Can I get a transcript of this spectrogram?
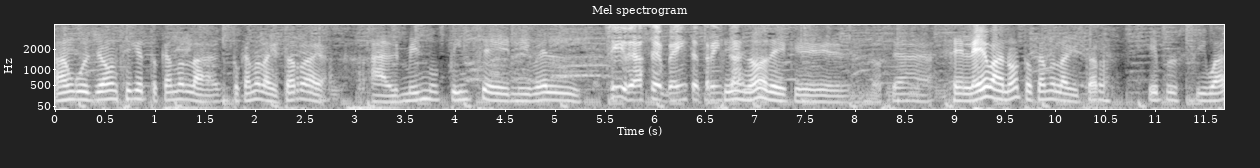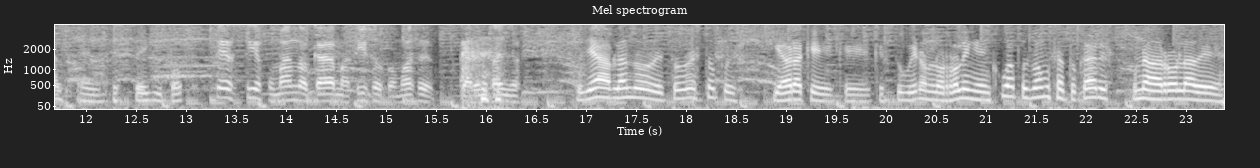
Angus Young sigue tocando la, tocando la guitarra al mismo pinche nivel. Sí, de hace 20, 30 Sí, años. ¿no? De que, o sea, se eleva, ¿no? Tocando la guitarra. Y pues igual, el este Pop. Sí, sigue fumando acá macizo como hace 40 años. Pues ya hablando de todo esto, pues, y ahora que, que, que estuvieron los Rolling en Cuba, pues vamos a tocar una rola de,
